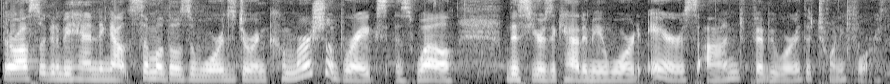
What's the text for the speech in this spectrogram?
They're also going to be handing out some of those awards during commercial breaks as well. This year's Academy Award airs on February the 24th.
